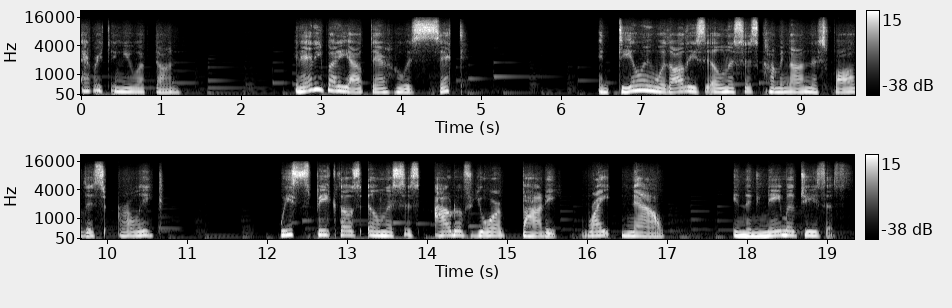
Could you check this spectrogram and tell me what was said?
everything you have done. And anybody out there who is sick and dealing with all these illnesses coming on this fall, this early, we speak those illnesses out of your body right now in the name of Jesus.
